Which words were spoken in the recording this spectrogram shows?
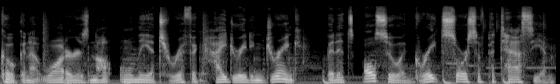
Coconut water is not only a terrific hydrating drink, but it's also a great source of potassium,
